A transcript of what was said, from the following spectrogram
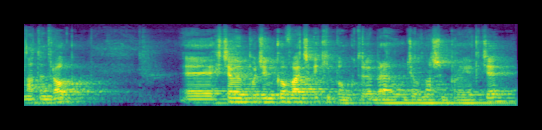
na ten rok, e, chciałbym podziękować ekipom, które brały udział w naszym projekcie.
